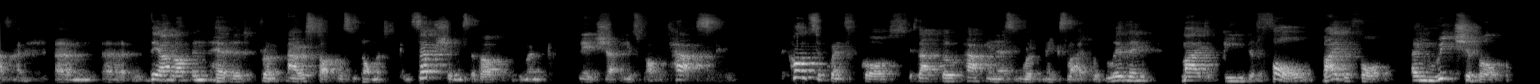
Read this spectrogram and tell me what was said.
as, um, uh, they are not untethered from Aristotle's normative conceptions about human nature and its proper task. The consequence, of course, is that both happiness and what makes life worth living might be default, by default, unreachable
